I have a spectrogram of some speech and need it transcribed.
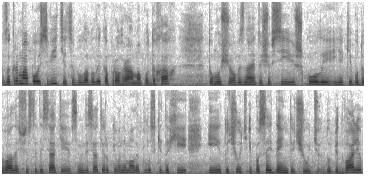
Зокрема, по освіті це була велика програма по дахах, тому що ви знаєте, що всі школи, які будувалися в 60-ті, 70-ті роки, вони мали плоскі дахи і течуть, і по сей день течуть до підвалів.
